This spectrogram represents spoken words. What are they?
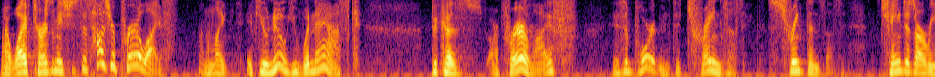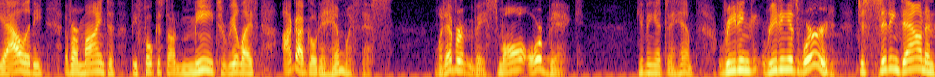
my wife turns to me she says how's your prayer life? And i'm like if you knew you wouldn't ask. Because our prayer life is important. It trains us it strengthens us it changes our reality of our mind to be focused on me to realize i got to go to him with this whatever it may be, small or big, giving it to Him. Reading, reading His Word, just sitting down and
